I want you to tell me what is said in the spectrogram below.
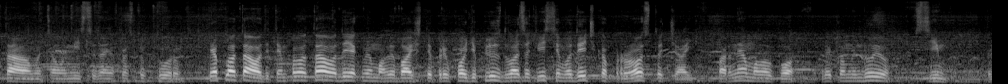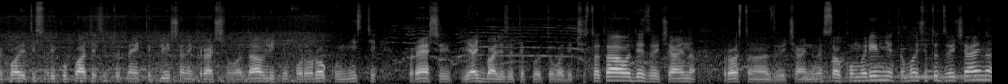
ставимо цьому місцю за інфраструктуру. Теплота води. Теплота води, як ви могли бачити, при вході плюс 28 водичка, просто чай. Парне молоко. Рекомендую всім приходити сюди купатися. Тут найтепліша, найкраща вода в літню пору року в місті Прешеві 5 балів за теплоту води. Чистота води, звичайно, просто на надзвичайно високому рівні, тому що тут, звичайно,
